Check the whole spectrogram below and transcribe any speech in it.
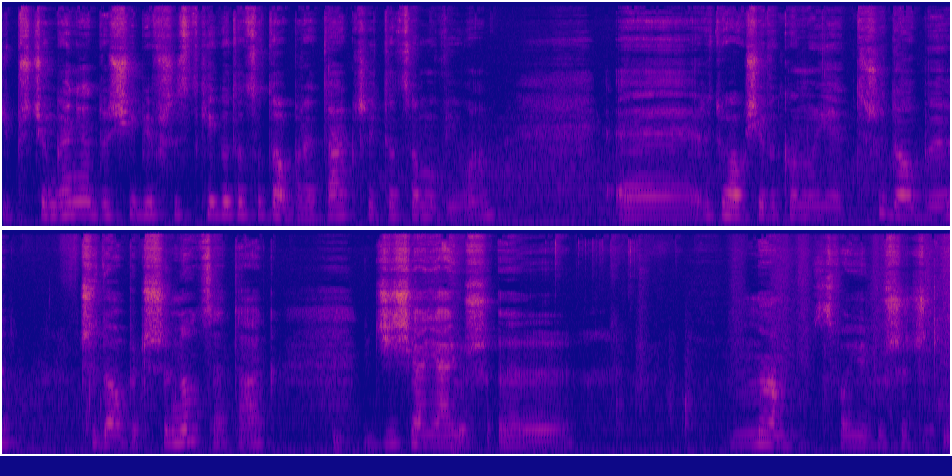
i przyciągania do siebie wszystkiego to, co dobre, tak? Czyli to, co mówiłam. E, rytuał się wykonuje trzy doby, trzy doby, trzy noce, tak? Dzisiaj ja już y, mam swoje duszyczki,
